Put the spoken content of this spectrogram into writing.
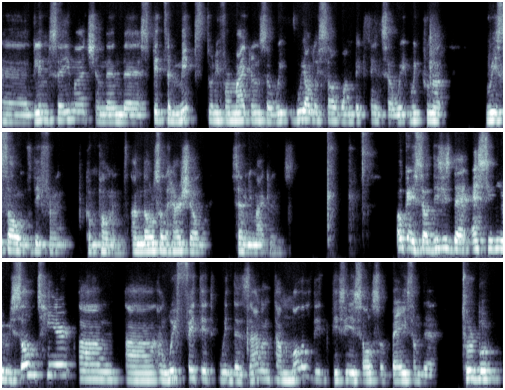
uh, glimpse image, and then the Spitzer MIPS 24 microns. So we, we only saw one big thing. So we, we could not resolve different components and also the Herschel 70 microns. Okay, so this is the SED result here, um, uh, and we fit it with the Zhang model. This is also based on the turbo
